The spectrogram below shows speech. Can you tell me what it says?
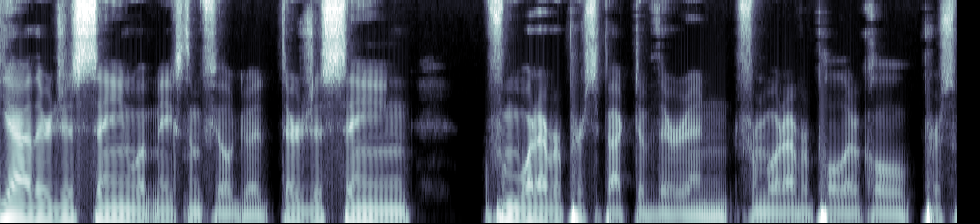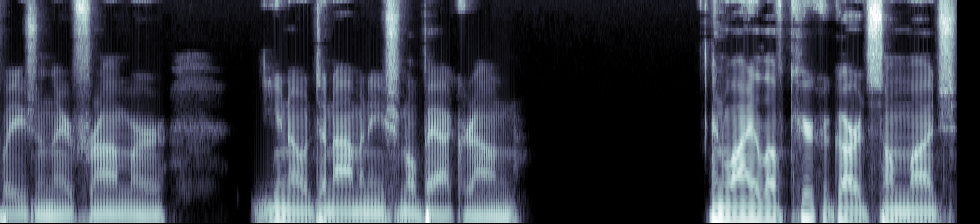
yeah, they're just saying what makes them feel good. They're just saying from whatever perspective they're in, from whatever political persuasion they're from or, you know, denominational background. And why I love Kierkegaard so much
